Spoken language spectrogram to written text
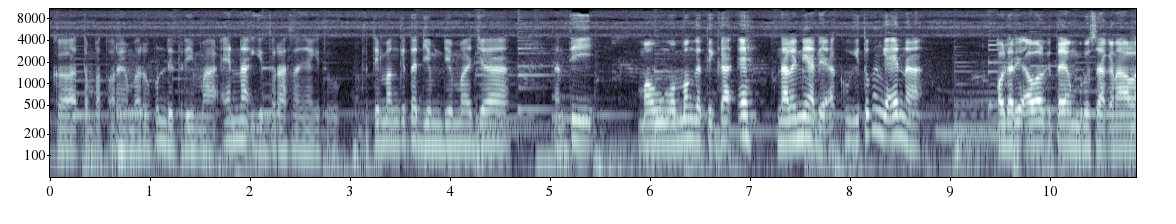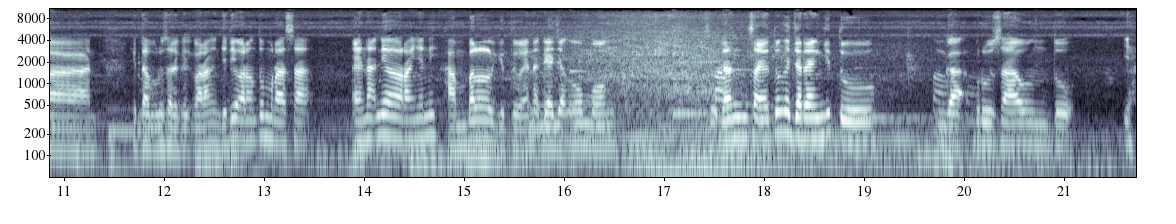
Ke tempat orang yang baru pun diterima, enak gitu rasanya gitu. Ketimbang kita diem-diem aja, nanti mau ngomong ketika eh kenalin nih adek aku gitu kan nggak enak. kalau dari awal kita yang berusaha kenalan kita berusaha deket ke orang jadi orang tuh merasa enak nih orangnya nih humble gitu enak diajak ngomong dan saya tuh ngejar yang gitu nggak berusaha untuk ya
